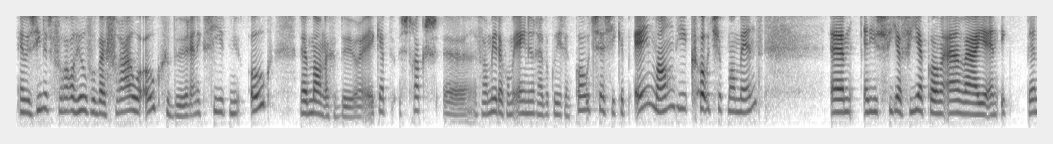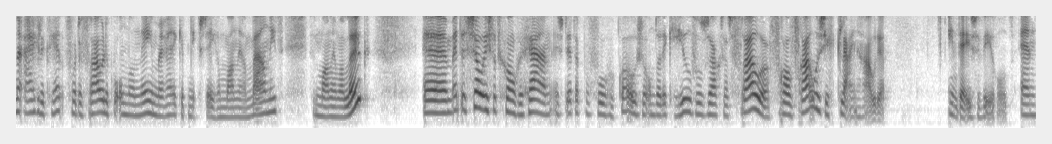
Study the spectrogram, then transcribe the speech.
En we zien het vooral heel veel bij vrouwen ook gebeuren. En ik zie het nu ook bij mannen gebeuren. Ik heb straks uh, vanmiddag om één uur heb ik weer een coachsessie. Ik heb één man die ik coach op het moment. Um, en die is via via komen aanwaaien. En ik ben er eigenlijk voor de vrouwelijke ondernemer. Hè. Ik heb niks tegen mannen, helemaal niet. Ik vind man helemaal leuk. Um, en dus zo is dat gewoon gegaan. Is dit ervoor gekozen, omdat ik heel veel zag dat vrouwen, vooral vrouwen, zich klein houden in deze wereld. En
